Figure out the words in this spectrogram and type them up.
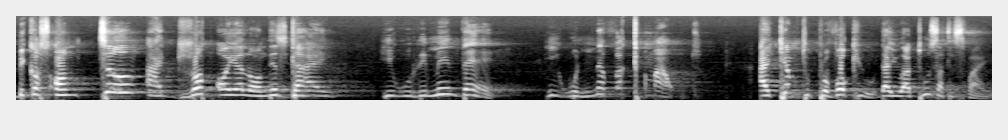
Because until I drop oil on this guy, he will remain there. He will never come out. I came to provoke you that you are too satisfied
